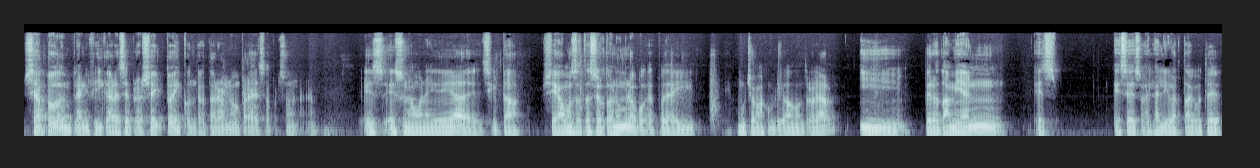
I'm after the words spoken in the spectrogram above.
ya pueden planificar ese proyecto y contratar o no para esa persona. Es, es una buena idea de decir, "Ta, llegamos hasta cierto número, porque después de ahí es mucho más complicado controlar. Y, pero también es, es eso, es la libertad que ustedes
